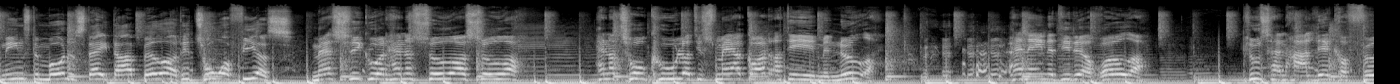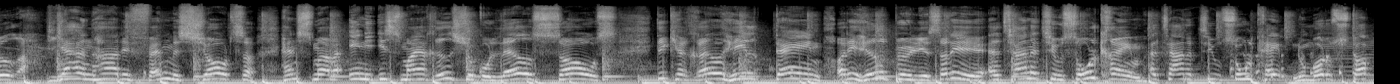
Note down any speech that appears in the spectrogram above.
Den eneste månedsdag, der er bedre, det er 82 Mads Sigurd, han er sødere og sødere. Han har to kugler, de smager godt, og det er med nødder. Han er en af de der rødder. Plus han har lækre fødder. Ja, han har det fandme sjovt, så han smører ind i ismejeriet chokoladesauce. Det kan redde hele dagen, og det er hedebølge, så det er alternativ solcreme. Alternativ solcreme, nu må du stoppe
